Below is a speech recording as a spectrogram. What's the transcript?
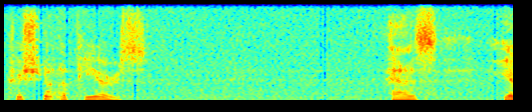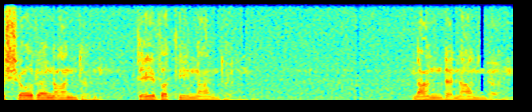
Krishna appears as Yashoda Nandan, Devaki Nandan, Nanda Nandan.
